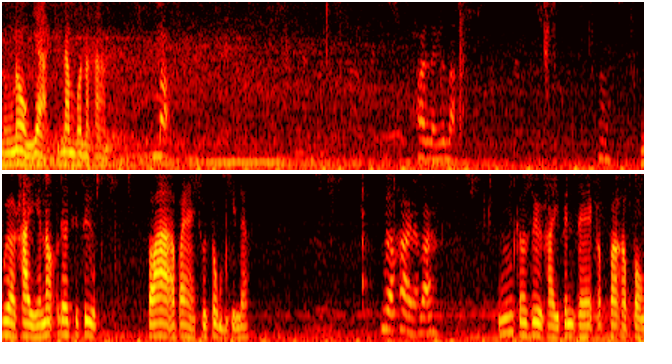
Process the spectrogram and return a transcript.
น้องน้องๆอยากกินน้ำบนอาหารเหมาะเอะไรขึ้นมาเบื่อไข่กันเนาะเดี๋ยวสิซื้อปลาเอาไปให้ชูต้มกินแล้วเบื่อไข่แล้วปะ อืมก็ซื้อไข่เป็นแต่กับปลากระป๋อง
